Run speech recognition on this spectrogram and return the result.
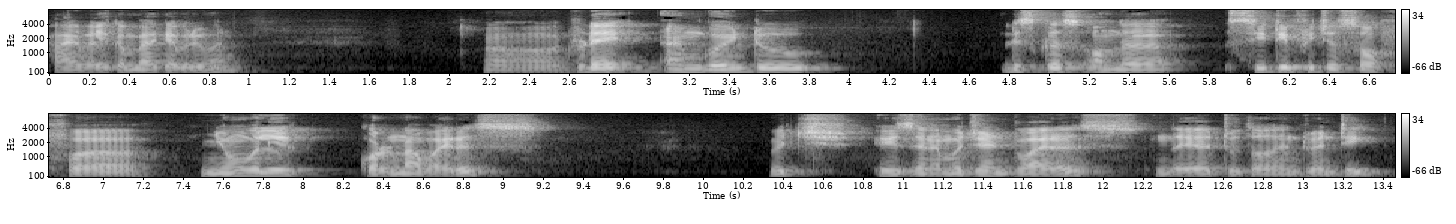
Hi, welcome back everyone. Uh, today I'm going to discuss on the CT features of uh, novel coronavirus, which is an emergent virus in the year 2020.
